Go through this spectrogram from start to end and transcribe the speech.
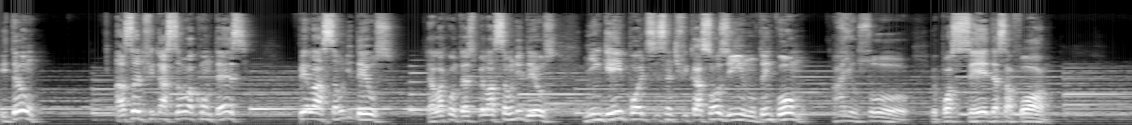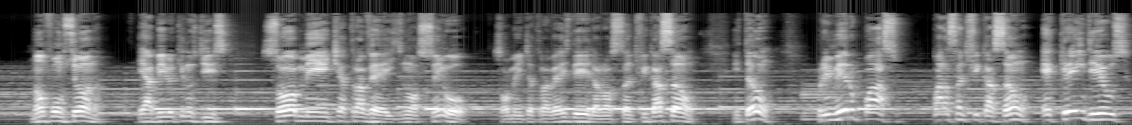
Então, a santificação acontece pela ação de Deus. Ela acontece pela ação de Deus. Ninguém pode se santificar sozinho, não tem como. Ah, eu sou, eu posso ser dessa forma. Não funciona. É a Bíblia que nos diz: somente através de nosso Senhor, somente através dele, a nossa santificação. Então, primeiro passo para a santificação é crer em Deus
